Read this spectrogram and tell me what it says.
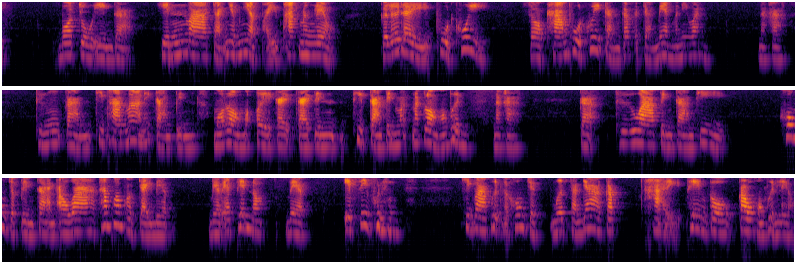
บอโจเองก็เห็นว่าจะเงียบๆไปพักหนึ่งแล้ว ก็เลยได้พูดคุย สอบถามพูดคุยกันกับอาจารย์แม่นมณีวันนะคะ ถึงการที่ผ่านมาในการเป็นหมอรองหมอเอ้ยกลายกลายเป็นที่การเป็นนักร้องของเพิ่นนะคะก็ถือว่าเป็นการที่คงจะเป็นการเอาว่าทำความเข้าใจแบบแบบแอดเพนเนาะแบบเอฟซีผู้หนึ่ง คิดว่าเพิ่นก็คงจะเมิดสัญญากับค่ายเพลงเก่าของเพิ่นแล้ว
